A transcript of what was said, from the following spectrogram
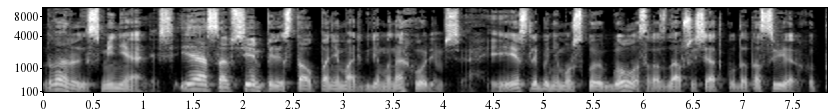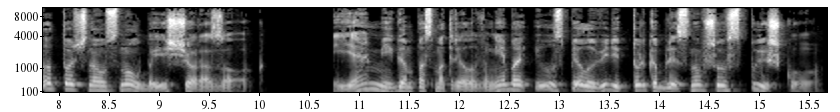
Дворы сменялись. Я совсем перестал понимать, где мы находимся. И если бы не мужской голос, раздавшийся откуда-то сверху, то точно уснул бы еще разок. Я мигом посмотрел в небо и успел увидеть только блеснувшую вспышку.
